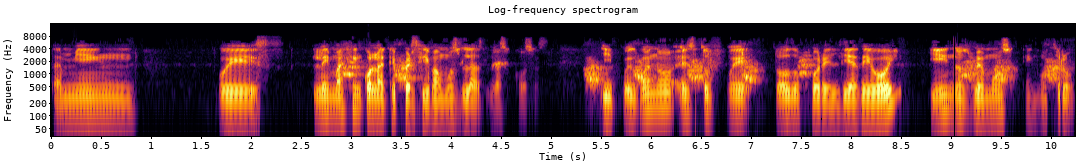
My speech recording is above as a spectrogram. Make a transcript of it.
también pues la imagen con la que percibamos las, las cosas. Y pues bueno, esto fue todo por el día de hoy y nos vemos en otro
